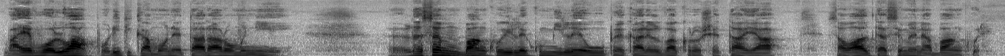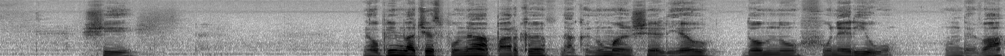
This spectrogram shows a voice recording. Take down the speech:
va evolua politica monetară a României. Lăsăm bancurile cu mileu pe care îl va croșeta ea sau alte asemenea bancuri și ne oprim la ce spunea, parcă, dacă nu mă înșel eu, domnul Funeriu, undeva,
